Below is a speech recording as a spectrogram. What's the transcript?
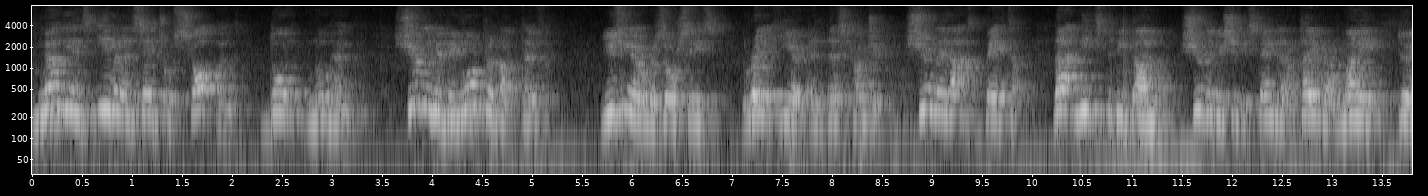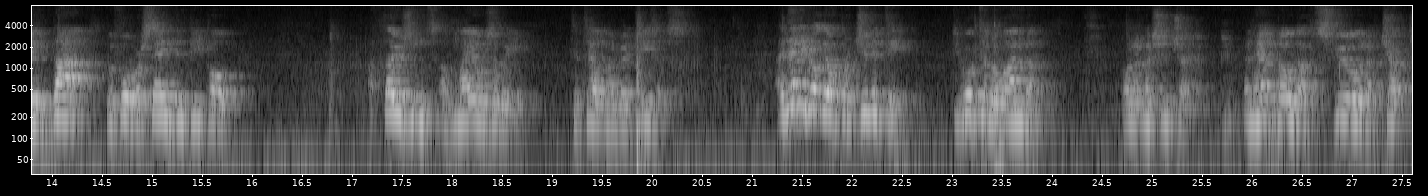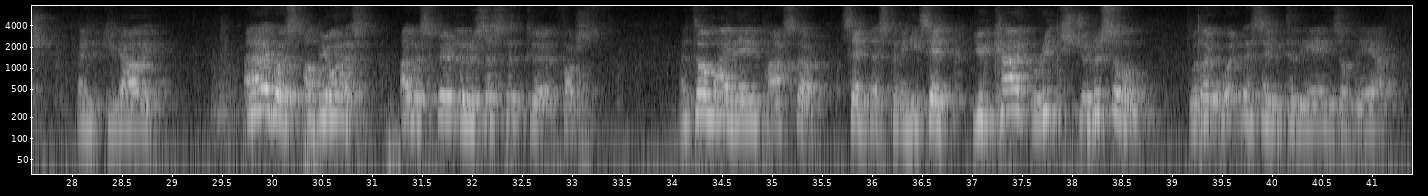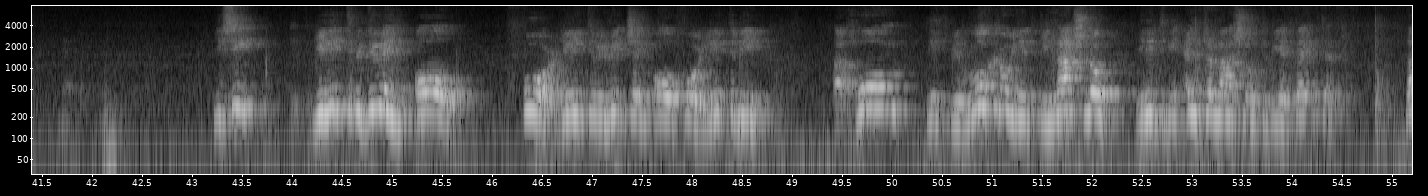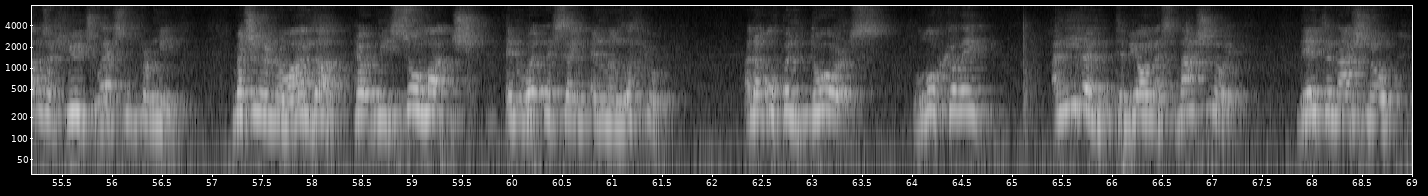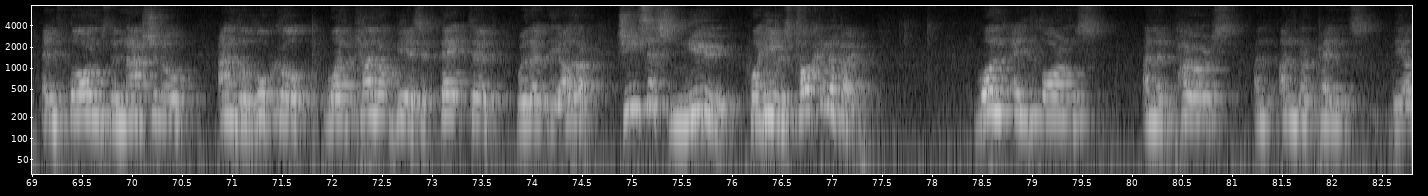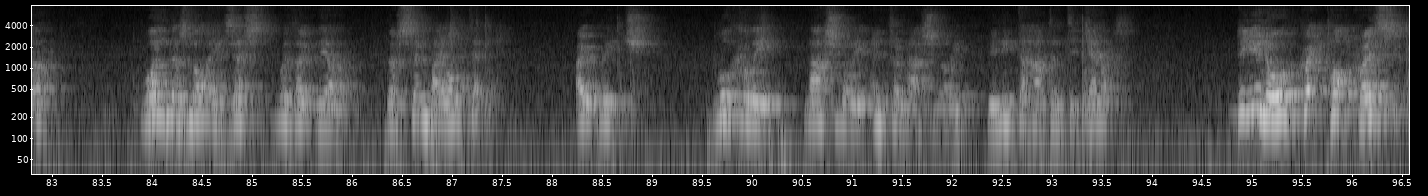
Millions, even in central Scotland, don't know him. Surely we'd be more productive using our resources right here in this country. Surely that's better. That needs to be done. Surely we should be spending our time and our money doing that before we're sending people thousands of miles away to tell them about Jesus. And then I got the opportunity to go to Rwanda on a mission trip and help build a school and a church in Kigali. And I was, I'll be honest, I was fairly resistant to it at first. Until my then pastor said this to me. He said, You can't reach Jerusalem without witnessing to the ends of the earth. You see, you need to be doing all four. You need to be reaching all four. You need to be at home, you need to be local, you need to be national, you need to be international to be effective. That was a huge lesson for me. Mission in Rwanda helped me so much in witnessing in Linlithgow. And it opened doors locally and even, to be honest, nationally. The international informs the national and the local. One cannot be as effective without the other. Jesus knew what he was talking about. One informs and empowers and underpins the other. One does not exist without the other. They're symbiotic. Outreach, locally, nationally, internationally, they need to happen together. Do you know, quick pop quiz,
